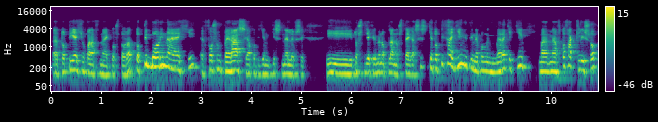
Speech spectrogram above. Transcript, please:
ε, το τι έχει ο Παναθηναϊκός τώρα, το τι μπορεί να έχει εφόσον περάσει από τη Γενική Συνέλευση η, το συγκεκριμένο πλάνο στέγασης και το τι θα γίνει την επόμενη μέρα και εκεί με αυτό θα κλείσω,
